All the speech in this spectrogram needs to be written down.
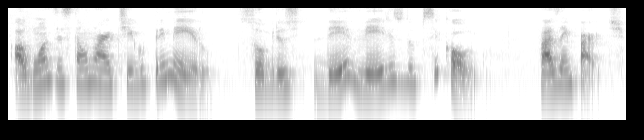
algumas estão no artigo 1 sobre os deveres do psicólogo. Fazem parte:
